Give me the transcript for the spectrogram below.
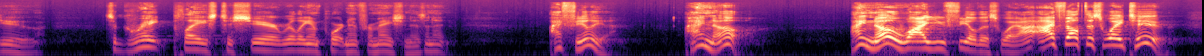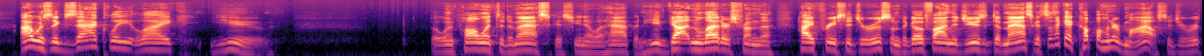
you. It's a great place to share really important information, isn't it? I feel you. I know. I know why you feel this way. I, I felt this way too. I was exactly like you. But when Paul went to Damascus, you know what happened. He had gotten letters from the high priest of Jerusalem to go find the Jews at Damascus. It's like a couple hundred miles to, Jer-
